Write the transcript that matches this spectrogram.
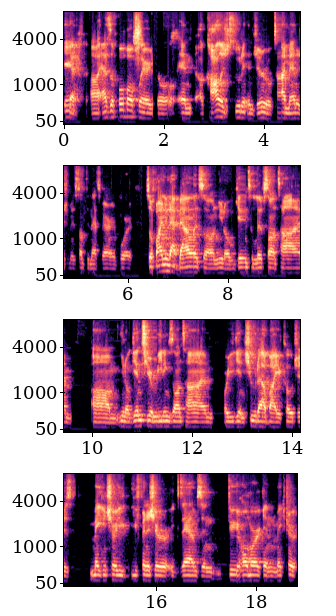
yeah uh, as a football player you know and a college student in general time management is something that's very important so finding that balance on you know getting to lifts on time um, you know, getting to your meetings on time, or you getting chewed out by your coaches, making sure you, you finish your exams and do your homework and make sure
